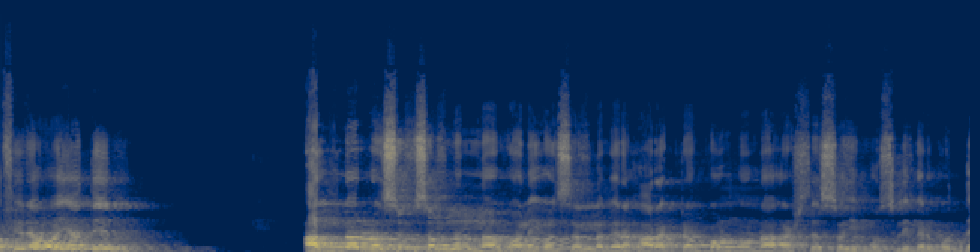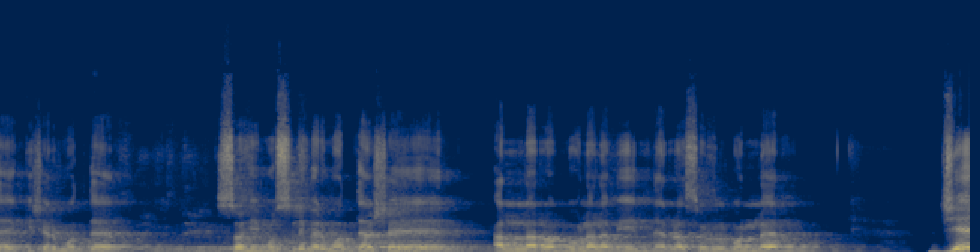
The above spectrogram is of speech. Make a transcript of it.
অফিরাওয়ায়াতিন আল্লাহর রসুল সাল্লাল্লাহু আলাইহি ওয়াসাল্লামের আর একটা বর্ণনা আসছে সহি মুসলিমের মধ্যে, কিসের মধ্যে? সহি মুসলিমের মধ্যে আসে, আল্লাহ রব্বুল আলমিনের রসুল বললেন, যে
